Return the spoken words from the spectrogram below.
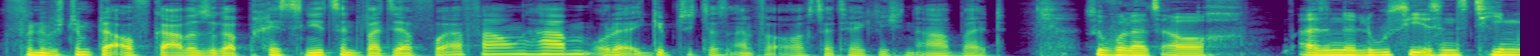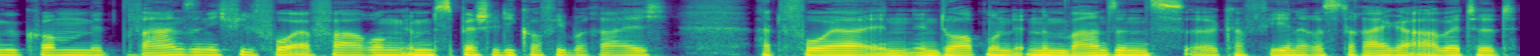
für eine bestimmte Aufgabe sogar prädestiniert sind, weil sie ja Vorerfahrung haben oder ergibt sich das einfach aus der täglichen Arbeit? Sowohl als auch. Also eine Lucy ist ins Team gekommen mit wahnsinnig viel Vorerfahrung im Specialty Coffee Bereich, hat vorher in, in Dortmund in einem Wahnsinns-Café, in einer Rösterei gearbeitet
